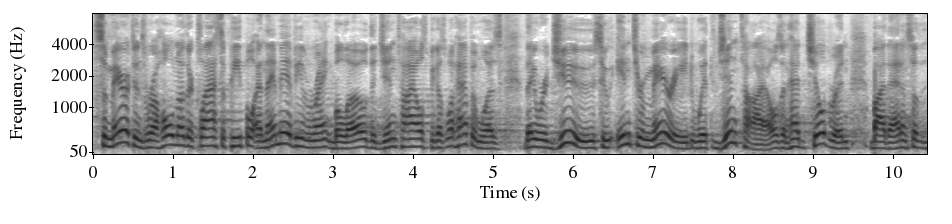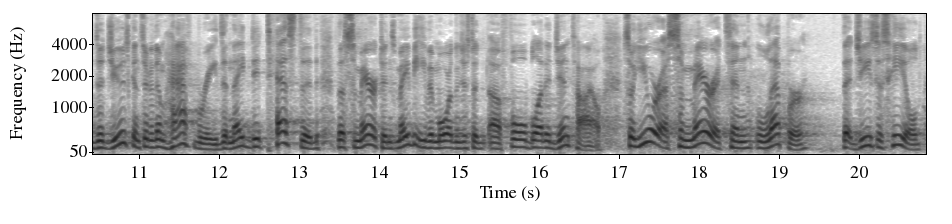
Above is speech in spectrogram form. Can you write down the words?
Samaritans were a whole other class of people, and they may have even ranked below the Gentiles because what happened was they were Jews who intermarried with Gentiles and had children by that. And so the Jews considered them half breeds, and they detested the Samaritans, maybe even more than just a, a full blooded Gentile. So you were a Samaritan leper that Jesus healed.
